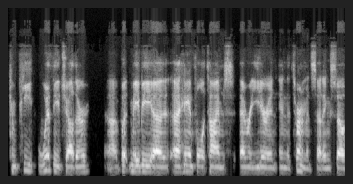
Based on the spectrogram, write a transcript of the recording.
compete with each other, uh, but maybe a, a, handful of times every year in, in the tournament setting. So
